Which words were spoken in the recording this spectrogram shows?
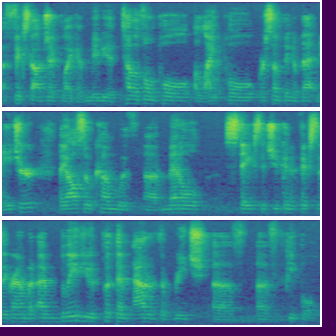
a fixed object like a, maybe a telephone pole, a light pole, or something of that nature. They also come with uh, metal stakes that you can affix to the ground, but I believe you would put them out of the reach of, of people.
